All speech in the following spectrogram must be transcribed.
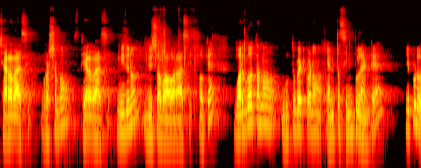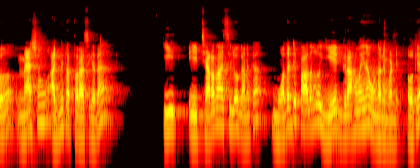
చరరాశి వృషభం స్థిర రాశి మిథునం ద్విస్వభావ రాశి. ఓకే? వర్గోత్తమం గుర్తుపెట్టుకోవడం ఎంత సింపుల్ అంటే ఇప్పుడు మేషం అగ్నితత్వ రాశి కదా ఈ ఈ చరరాశిలో గనక మొదటి పాదంలో ఏ గ్రహమైనా ఉండనివ్వండి ఓకే?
